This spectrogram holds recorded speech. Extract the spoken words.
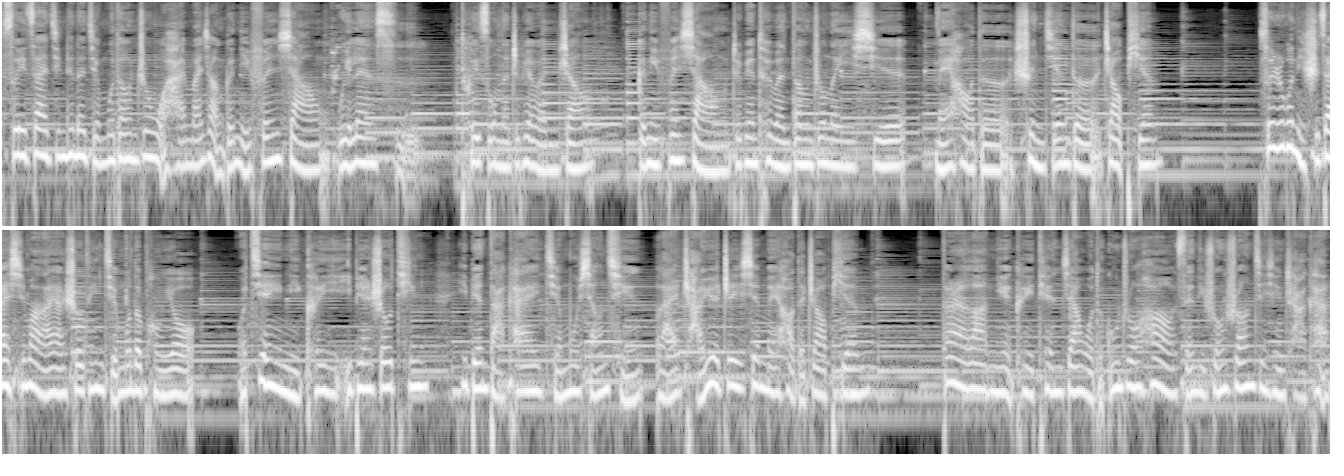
所以在今天的节目当中，我还蛮想跟你分享 w i l l a n s 推送的这篇文章，跟你分享这篇推文当中的一些美好的瞬间的照片。所以，如果你是在喜马拉雅收听节目的朋友，我建议你可以一边收听，一边打开节目详情来查阅这些美好的照片。当然啦，你也可以添加我的公众号“三 D 双双”进行查看。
